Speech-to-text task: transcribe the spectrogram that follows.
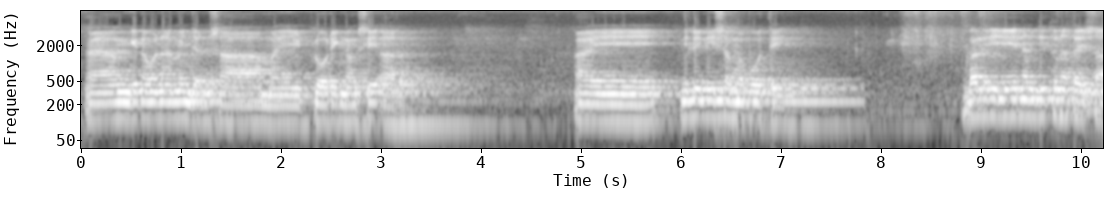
Ang ginawa namin dyan sa may flooring ng CR ay nililisang mabuti. Bali, nandito na tayo sa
